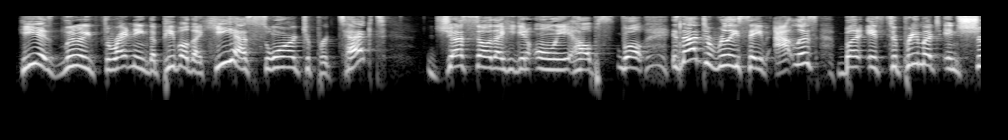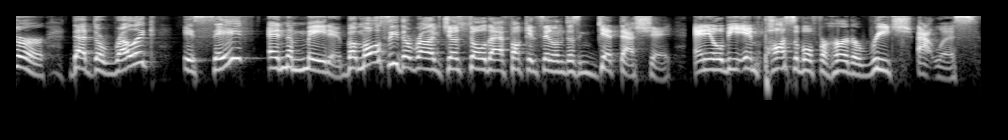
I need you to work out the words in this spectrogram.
He is literally threatening the people that he has sworn to protect just so that he can only help. Well, it's not to really save Atlas, but it's to pretty much ensure that the relic is safe and the maiden, but mostly the relic just so that fucking Salem doesn't get that shit. And it will be impossible for her to reach Atlas.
